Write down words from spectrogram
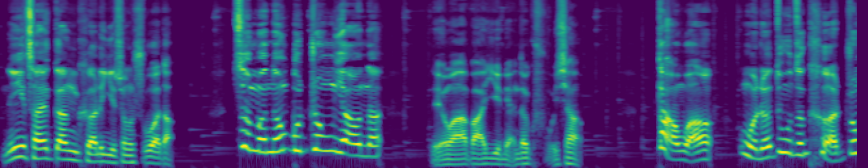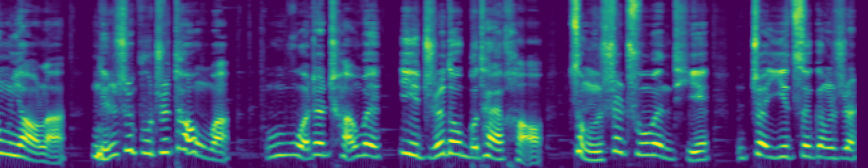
尼才干咳了一声，说道：“怎么能不重要呢？”刘阿八一脸的苦相：“大王，我这肚子可重要了，您是不知道啊。我这肠胃一直都不太好。”总是出问题，这一次更是。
